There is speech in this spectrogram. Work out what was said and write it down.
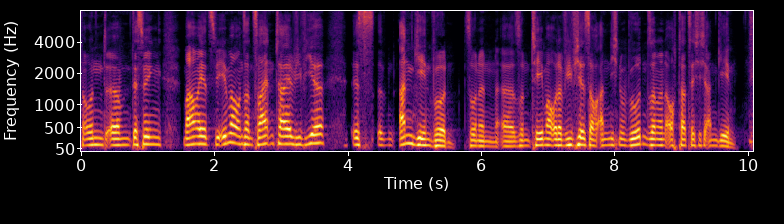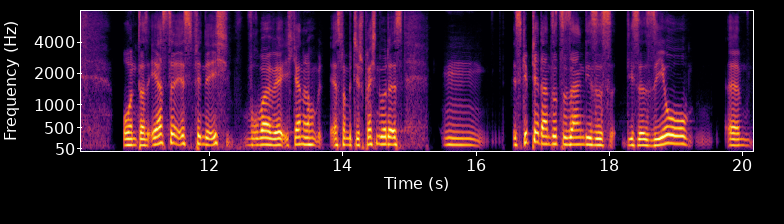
Und ähm, deswegen machen wir jetzt wie immer unseren zweiten Teil, wie wir es ähm, angehen würden, so, einen, äh, so ein Thema oder wie wir es auch an, nicht nur würden, sondern auch tatsächlich angehen. Und das erste ist, finde ich, worüber ich gerne noch erstmal mit dir sprechen würde, ist, mh, mm, es gibt ja dann sozusagen dieses, diese SEO ähm,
